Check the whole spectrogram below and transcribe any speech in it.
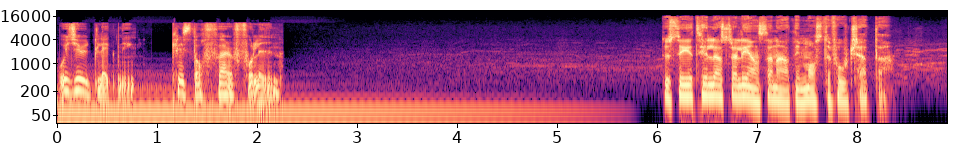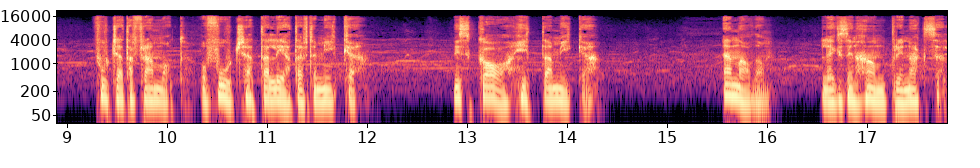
och ljudläggning Kristoffer Folin. Du säger till australiensarna att ni måste fortsätta. Fortsätta framåt och fortsätta leta efter Mika. Ni ska hitta Mika. En av dem lägger sin hand på din axel.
